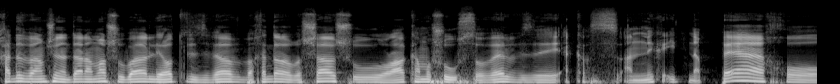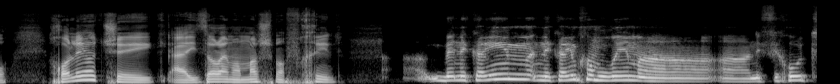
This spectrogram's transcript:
אחד הדברים שנדל אמר שהוא בא לראות את זוורב בחדר הלבשה שהוא ראה כמה שהוא סובל וזה הנקע התנפח או יכול להיות שהאזור היה ממש מפחיד. בנקעים נקעים חמורים הנפיחות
